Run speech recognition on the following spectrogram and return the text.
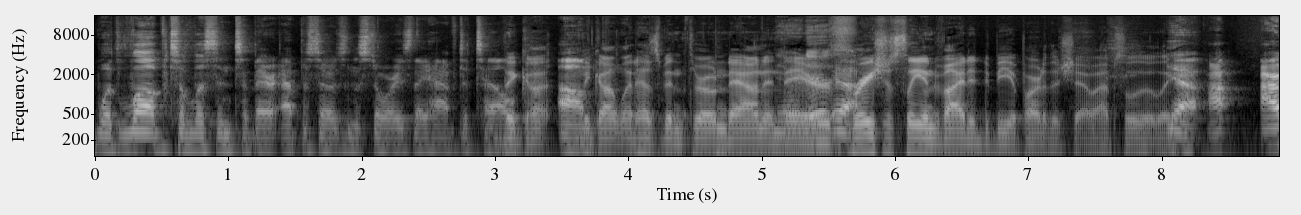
would love to listen to their episodes and the stories they have to tell. The, ga- Um, the gauntlet has been thrown down, and they are. Yeah. graciously invited to be a part of the show. Absolutely. Yeah, I, I,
